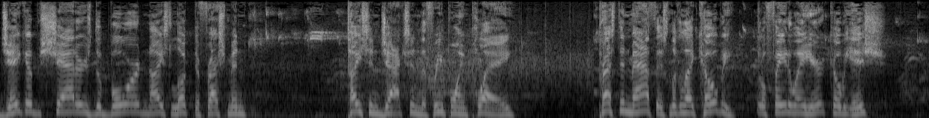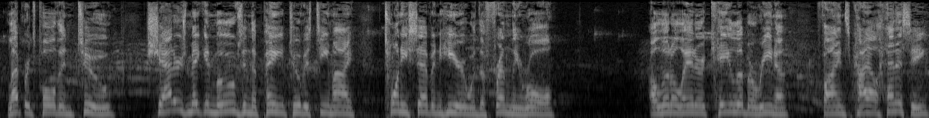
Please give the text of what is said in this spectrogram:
Jacob shatters the board. Nice look to freshman Tyson Jackson, the three-point play. Preston Mathis looking like Kobe. Little fadeaway here, Kobe-ish. Leopards pulled in two. Shatters making moves in the paint, two of his team high 27 here with the friendly roll. A little later, Caleb Arena finds Kyle Hennessy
